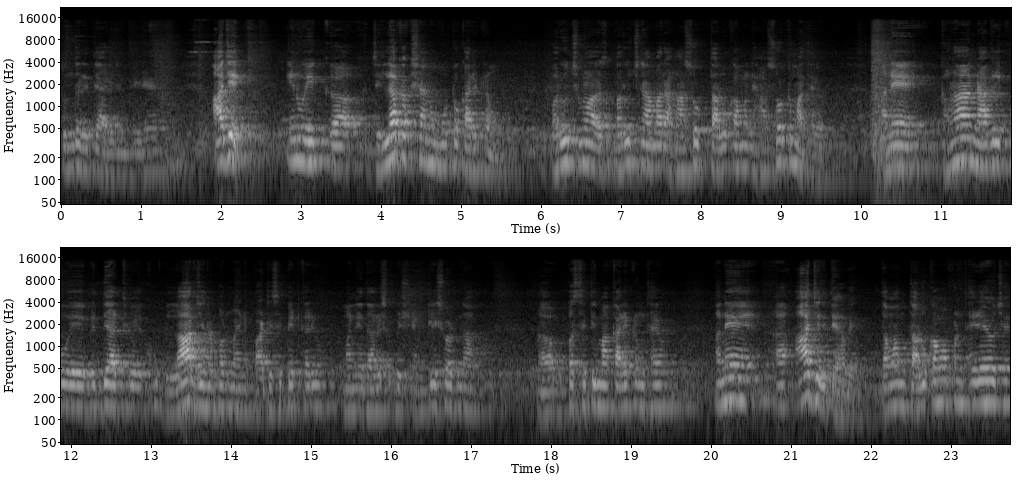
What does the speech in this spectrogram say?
સુંદર રીતે આયોજન થઈ રહ્યા છે. આજે એનું એક જિલ્લા કક્ષાનો મોટો કાર્યક્રમ ભરૂચમાં, ભરૂચના અમારા હાંસોટ તાલુકામાં અને હાંસોટમાં થયો. અને ઘણા નાગરિકોએ, વિદ્યાર્થીઓએ ખૂબ લાર્જ નંબરમાં એને પાર્ટિસિપેટ કર્યું. માન્ય ધારાસભ્ય શ્રી અંકલેશ્વરના ઉપસ્થિતિમાં કાર્યક્રમ થયો. અને આ જ રીતે હવે તમામ તાલુકામાં પણ થઈ રહ્યો છે.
